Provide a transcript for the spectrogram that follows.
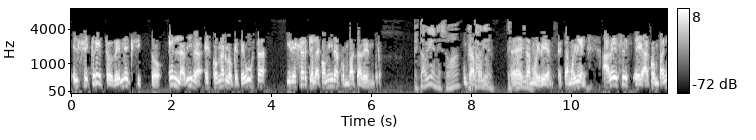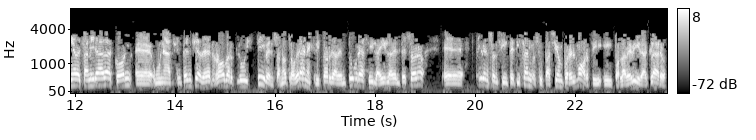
El secreto del éxito en la vida es comer lo que te gusta y dejar que la comida combata adentro. Está bien eso, ¿eh? está, bien. Eh, está muy bien, está muy bien a veces eh, acompañada esa mirada con eh, una sentencia de Robert Louis Stevenson, otro gran escritor de aventuras y La Isla del Tesoro. Eh, Stevenson sintetizando su pasión por el morfi y por la bebida, claro,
